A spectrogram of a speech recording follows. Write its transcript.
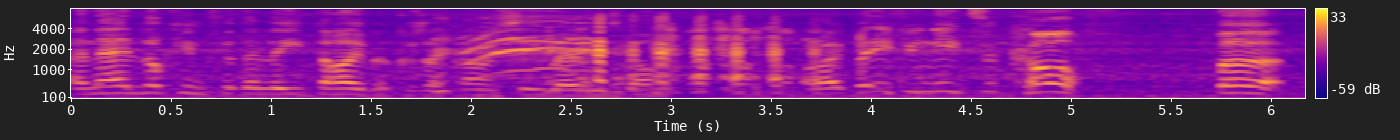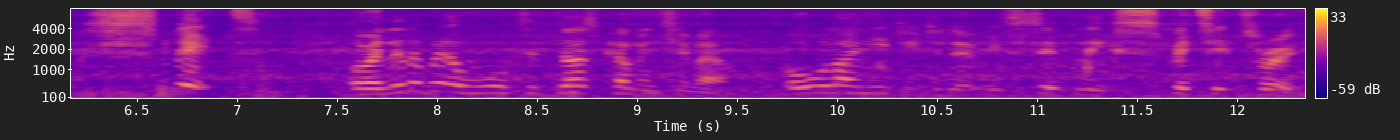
and they're looking for the lead diver because they can't see where he's gone. All right, but if you need to cough, burp, spit, or a little bit of water does come into your mouth, all I need you to do is simply spit it through,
